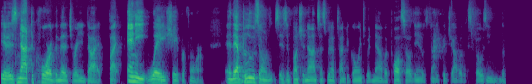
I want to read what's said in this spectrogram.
it is not the core of the Mediterranean diet by any way, shape, or form. And that Mhm. blue zone is- is a bunch of nonsense. We don't have time to go into it now, but Paul Saladino has done a good job of exposing the,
